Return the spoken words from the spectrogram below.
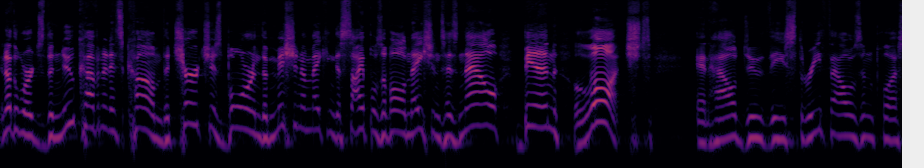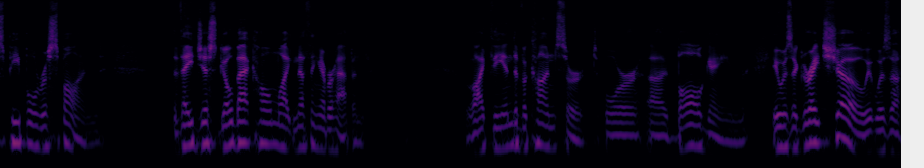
In other words, the new covenant has come, the church is born, the mission of making disciples of all nations has now been launched. And how do these 3,000 plus people respond? They just go back home like nothing ever happened. Like the end of a concert or a ball game. It was a great show. It was an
